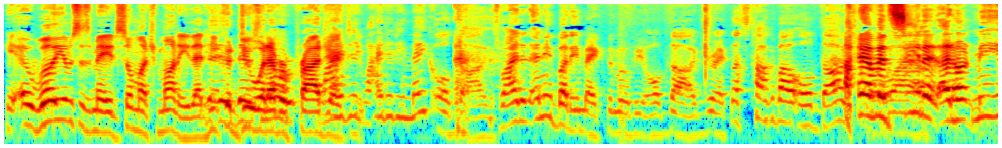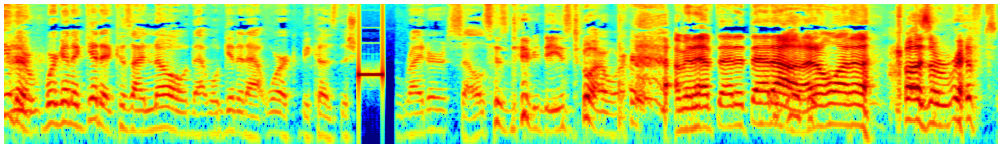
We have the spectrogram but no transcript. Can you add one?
He, uh, Williams has made so much money that he could do whatever no- project. Why he- did, why did he make Old Dogs? Why did anybody make the movie Old Dogs, Rick? Let's talk about Old Dogs. I haven't seen it. I don't. Me either. We're gonna get it because I know that we'll get it at work because the writer sells his DVDs to our work. I'm gonna have to edit that out. I don't want to cause a rift.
